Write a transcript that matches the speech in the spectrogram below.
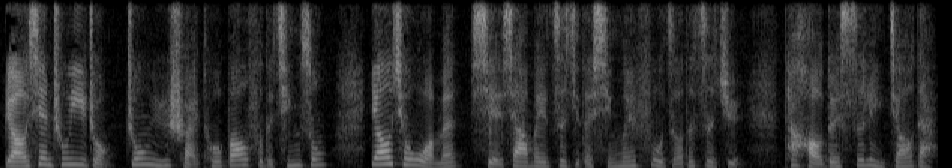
表现出一种终于甩脱包袱的轻松，要求我们写下为自己的行为负责的字句，他好对司令交代。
